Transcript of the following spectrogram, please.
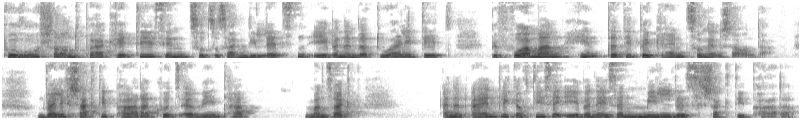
Purusha und Prakriti sind sozusagen die letzten Ebenen der Dualität, bevor man hinter die Begrenzungen schauen darf. Und weil ich Shaktipada kurz erwähnt habe, man sagt, einen Einblick auf diese Ebene ist ein mildes Shaktipada.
